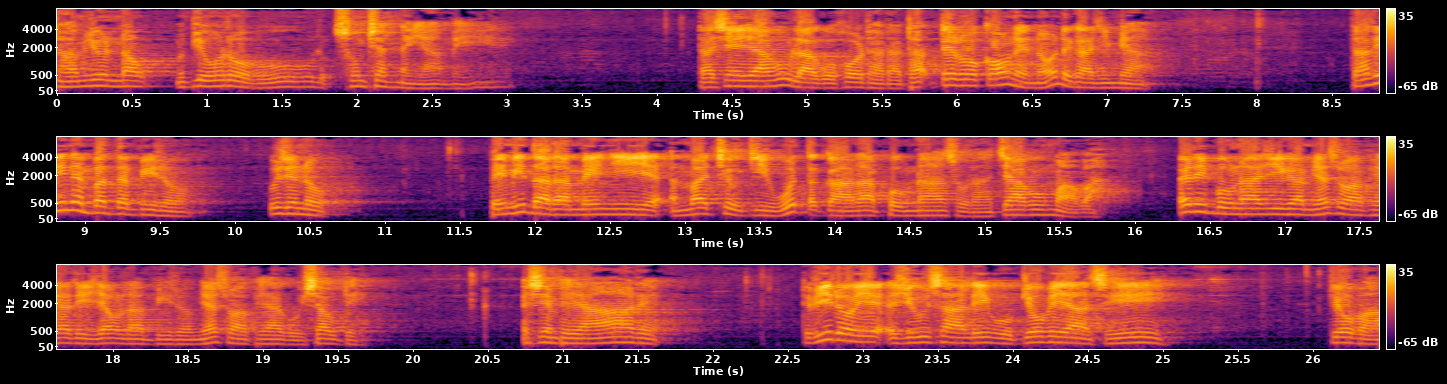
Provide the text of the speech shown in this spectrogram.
ဒါမျိုးနောက်မပြောတော့ဘူးလို့ဆုံးဖြတ်နိုင်ရမယ်တဲ့ဒါရှင်ရာဟုလာကိုဟောထားတာဒါတော်တော်ကောင်းတယ်နော်တခါကြီးများဒါလေးနဲ့ပတ်သက်ပြီးတော့ဦးဇင်းတို့ဗိမိတာရမင်းကြီးရဲ့အမတ်ချုပ်ကြီးဝတ္တကာရပုံနာဆိုတာကြားဘူးမှာပါ အဲ့ဒီပုံနာကြီးကမြတ်စွာဘုရားတည်ရောက်လာပြီးတော့မြတ်စွာဘုရားကိုလျှောက်တယ်အရှင်ဘုရားတဲ့တပည့်တော်ရဲ့အယူဆလေးကိုပြောပြရစီပြောပါ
